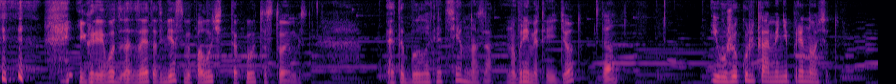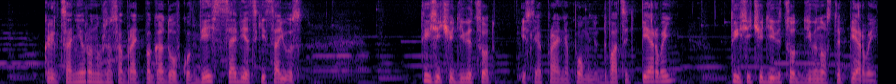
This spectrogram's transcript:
и говорили, вот за, за этот вес вы получите такую-то стоимость. Это было лет 7 назад, но время-то идет, Да. и уже кульками не приносят. Коллекционеру нужно собрать погодовку. Весь Советский Союз. 1900, если я правильно помню, 21 1991.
